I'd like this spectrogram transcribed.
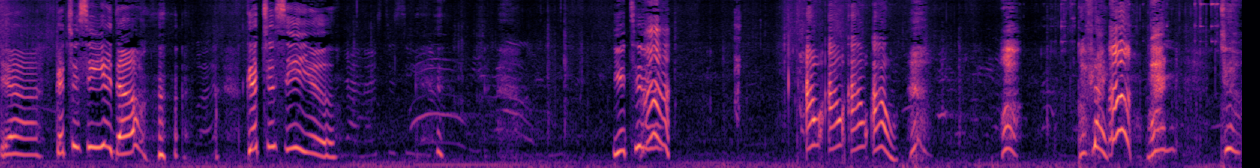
Yeah. Good to see you though. Good to see you. You too. Ow, ow, ow, ow. Oh, go fly. One, two,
